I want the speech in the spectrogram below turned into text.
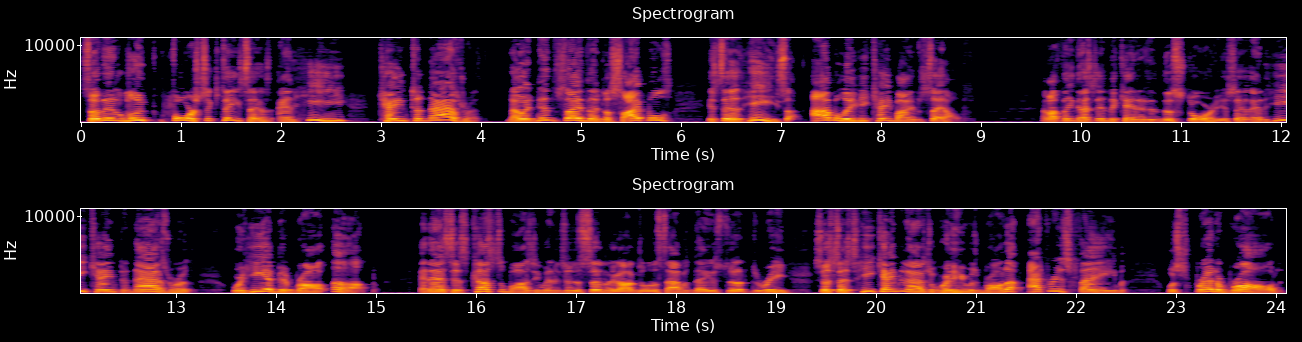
so then Luke four sixteen says, and he came to Nazareth. No, it didn't say the disciples. It says he. So I believe he came by himself. And I think that's indicated in the story. It says, and he came to Nazareth where he had been brought up. And as his custom was, he went into the synagogues on the Sabbath day and stood up to read. So it says he came to Nazareth where he was brought up. After his fame was spread abroad,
